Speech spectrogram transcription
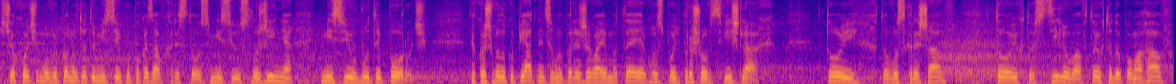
що хочемо виконувати ту місію, яку показав Христос, місію служіння, місію бути поруч. Також Велику П'ятницю ми переживаємо те, як Господь пройшов свій шлях. Той, хто воскрешав, той, хто зцілював, той, хто допомагав,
